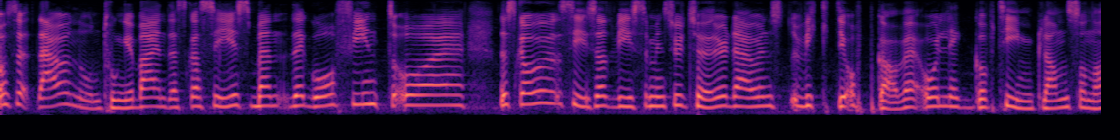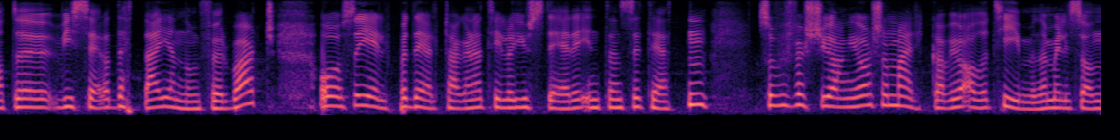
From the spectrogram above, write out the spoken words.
Også, det er jo noen tunge bein, det skal sies, men det går fint. Og eh, det skal jo sies at vi som instruktører, det er jo en viktig oppgave å legge opp timeplanen sånn at eh, vi ser at dette er gjennomførbart, og også hjelpe deltakerne til å justere intensiteten. Så for første gang i år så merka vi jo alle timene med litt sånn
